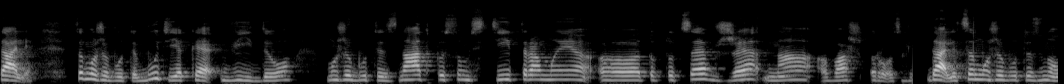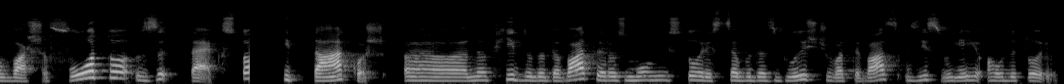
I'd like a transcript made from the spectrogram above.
Далі, це може бути будь-яке відео, може бути з надписом, з тітрами, е, тобто це вже на ваш розгляд. Далі, це може бути знов ваше фото з текстом. І також е, необхідно додавати розмовні сторіс. Це буде зближчувати вас зі своєю аудиторією.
